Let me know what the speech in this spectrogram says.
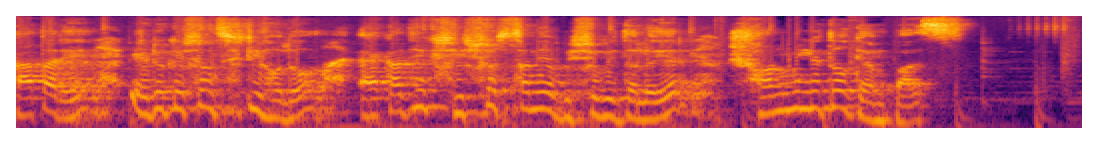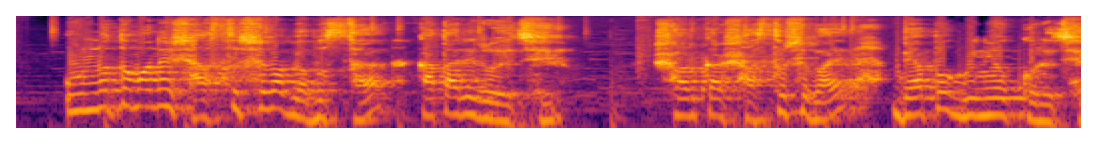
কাতারে এডুকেশন সিটি হল একাধিক শীর্ষস্থানীয় বিশ্ববিদ্যালয়ের সম্মিলিত ক্যাম্পাস। উন্নত মানের স্বাস্থ্যসেবা ব্যবস্থা কাতারে রয়েছে। সরকার স্বাস্থ্যসেবায় ব্যাপক বিনিয়োগ করেছে।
